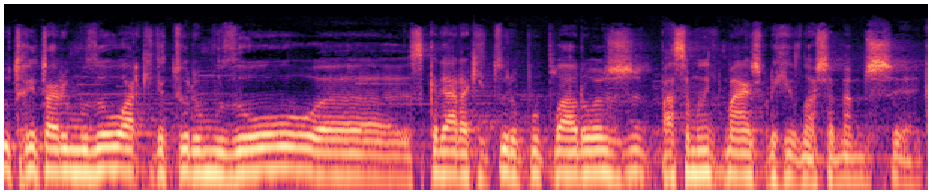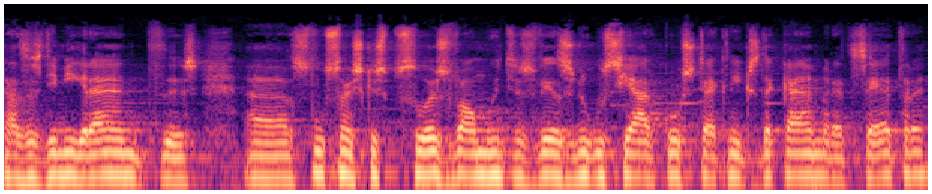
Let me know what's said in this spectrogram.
o território mudou, a arquitetura mudou. Se calhar a arquitetura popular hoje passa muito mais por aquilo que nós chamamos eh, casas de imigrantes, soluções que as pessoas vão muitas vezes negociar com os técnicos da Câmara, etc.,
